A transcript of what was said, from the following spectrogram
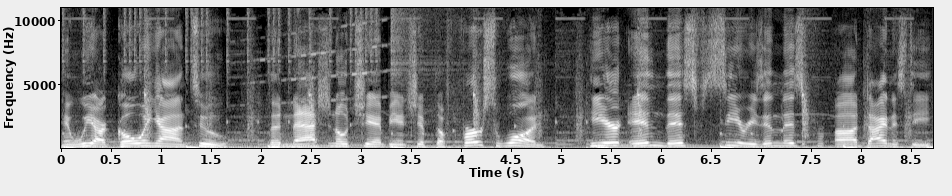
and we are going on to the national championship, the first one here in this series, in this uh, dynasty.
